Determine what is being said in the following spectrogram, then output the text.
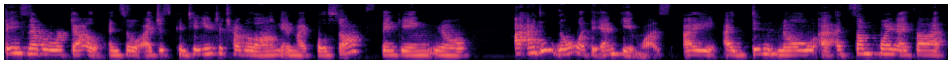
Things never worked out. And so I just continued to chug along in my postdocs, thinking, you know, I, I didn't know what the end game was. I, I didn't know. At some point, I thought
